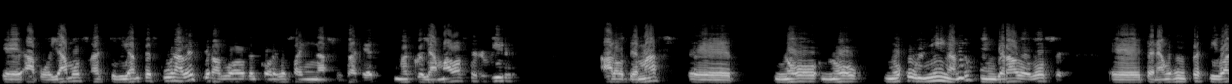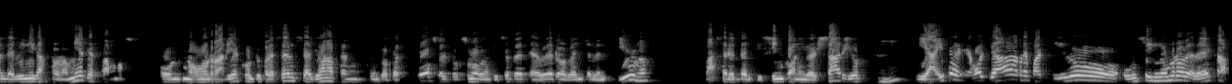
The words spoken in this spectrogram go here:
que apoyamos a estudiantes una vez graduados del Colegio San Ignacio. O sea que nuestro llamado a servir a los demás eh, no, no, no culmina en grado 12. Eh, tenemos un festival de vino y gastronomía que estamos nos honrarías con tu presencia, Jonathan, junto a tu esposa, el próximo 27 de febrero de 2021. Va a ser el 25 aniversario. Y ahí pues hemos ya repartido un sinnúmero de becas.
